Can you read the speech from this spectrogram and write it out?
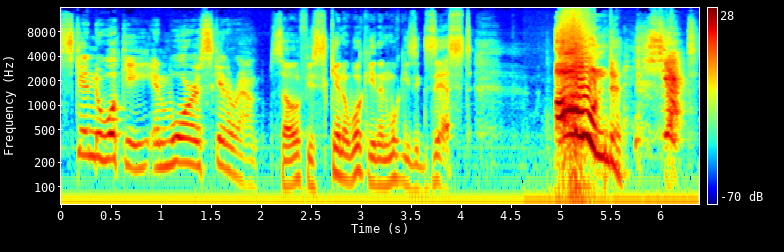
skinned a Wookiee and wore his skin around. So if you skin a Wookiee, then Wookiees exist. Owned! Shit!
